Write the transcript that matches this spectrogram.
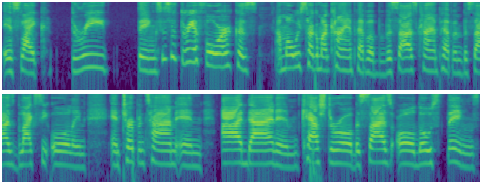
it's like three things. This is three or four because I'm always talking about cayenne pepper, but besides cayenne pepper and besides black seed oil and, and turpentine and iodine and castor oil, besides all those things,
